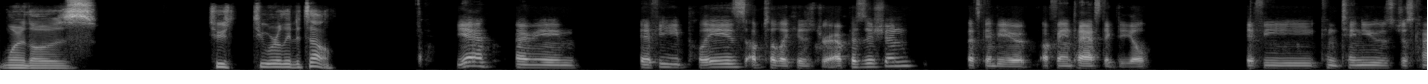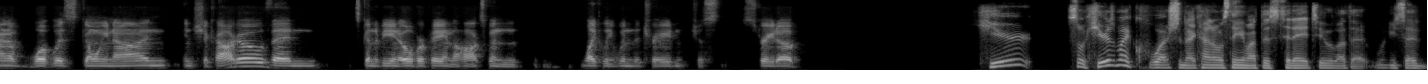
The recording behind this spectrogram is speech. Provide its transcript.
one of those too too early to tell. Yeah, I mean, if he plays up to like his draft position, that's going to be a, a fantastic deal. If he continues just kind of what was going on in Chicago, then it's going to be an overpay, and the Hawks win likely win the trade just straight up here so here's my question. I kind of was thinking about this today too about that when you said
